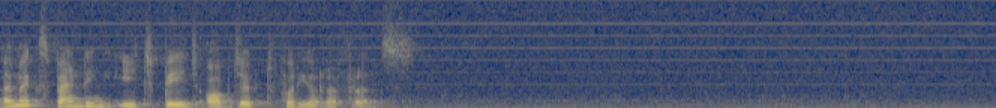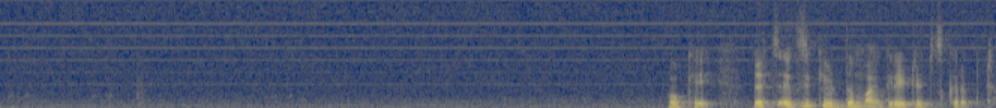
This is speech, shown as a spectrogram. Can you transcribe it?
I'm expanding each page object for your reference. Okay, let's execute the migrated script.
